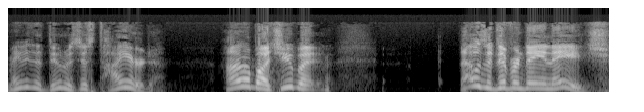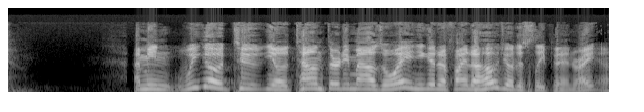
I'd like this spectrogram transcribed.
Maybe the dude was just tired. I don't know about you, but that was a different day and age. I mean, we go to you know town 30 miles away, and you got to find a hojo to sleep in, right? Uh,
